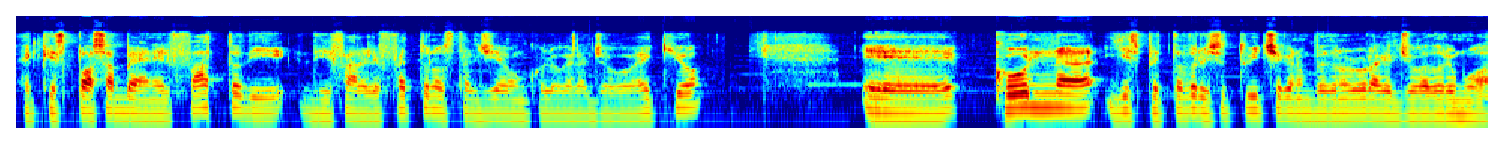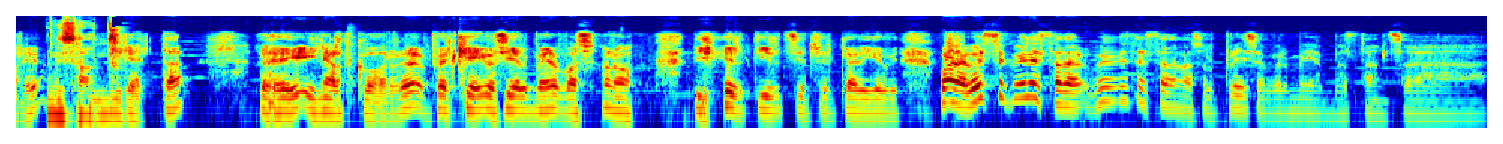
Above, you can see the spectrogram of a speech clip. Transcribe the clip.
è che sposa bene il fatto di, di fare l'effetto nostalgia con quello che era il gioco vecchio e con gli spettatori su Twitch che non vedono l'ora che il giocatore muore esatto. in diretta eh, in hardcore perché così almeno possono divertirsi e cercare di capire. Guarda questa, è stata, questa, è stata, una sorpresa per me abbastanza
